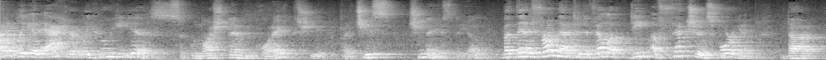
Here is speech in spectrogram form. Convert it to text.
rightly and accurately who He is. să cunoaștem corect și precis cine este El, But then from that to develop deep affections for Him. dar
